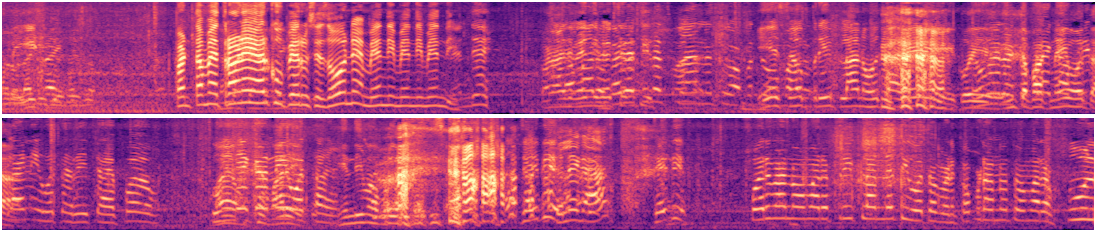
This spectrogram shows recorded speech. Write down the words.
મોરે લાગી કરજો. પણ તમે ત્રણેય હરખું પહેર્યું છે. જો ને મહેંદી મહેંદી. મહેંદી? મહેંદી. પણ આજે મહેંદી અમારો lecture ઘરેથી નથી. જ plan હતું આ બધું ये અમારું. सब प्री प्लान होता है कोई हमारा इंतफाक कपड़े नहीं का होता प्री-प्लान ही होता रहता है पर घूमने का नहीं होता है हिंदी में बोला જયદીપ ચલેગા જયદીપ ફરવાનો અમારે પ્રી પ્લાન નથી હોતો પણ કપડાનો તો અમારે ફૂલ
